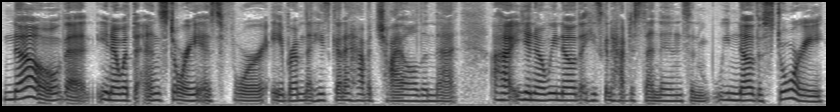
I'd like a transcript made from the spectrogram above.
know that you know what the end story is for Abram that he's going to have a child and that uh, you know we know that he's going to have descendants and we know the story,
